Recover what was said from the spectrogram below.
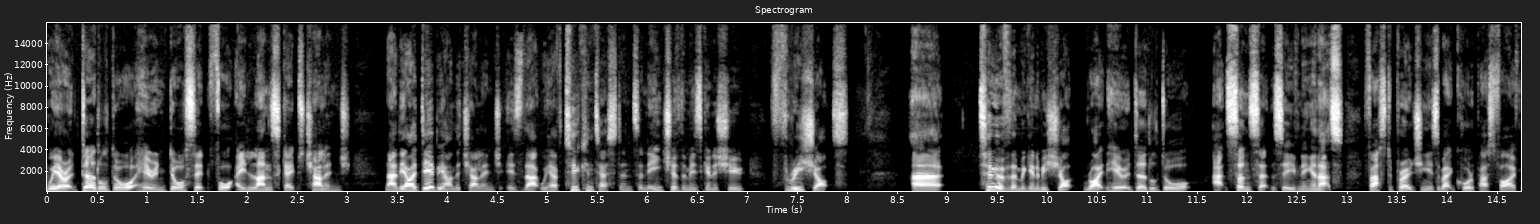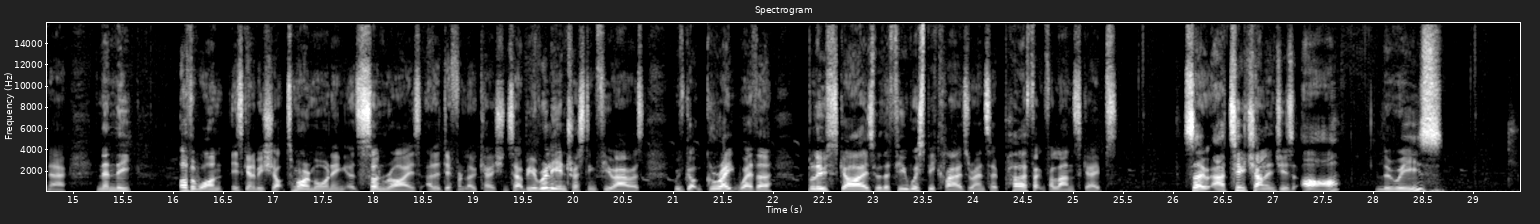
We are at Durdle Door here in Dorset for a landscapes challenge. Now the idea behind the challenge is that we have two contestants and each of them is going to shoot three shots. Uh, two of them are going to be shot right here at Durdle Door at sunset this evening and that's fast approaching, it's about quarter past five now. And then the other one is going to be shot tomorrow morning at sunrise at a different location. So it'll be a really interesting few hours. We've got great weather, blue skies with a few wispy clouds around, so perfect for landscapes. So our two challenges are Louise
